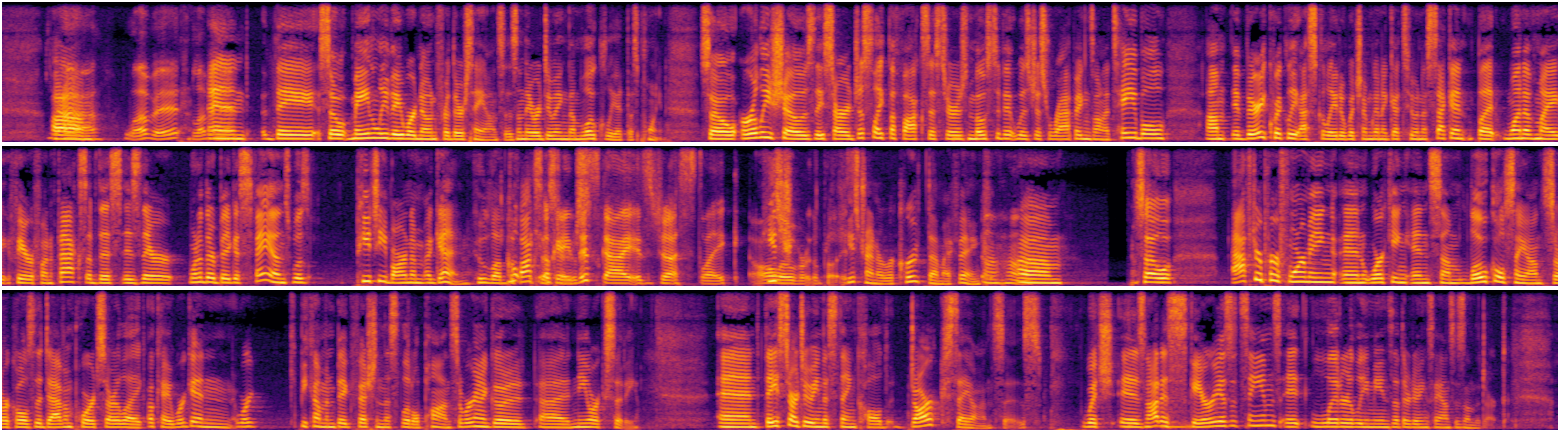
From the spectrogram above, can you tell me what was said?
Yeah. Um, love it. Love it. And they, so mainly they were known for their seances and they were doing them locally at this point. So early shows, they started just like the Fox sisters. Most of it was just rappings on a table. Um, it very quickly escalated, which I'm going to get to in a second. But one of my favorite fun facts of this is their, one of their biggest fans was P.T. Barnum again, who loved the Fox sisters. okay, this guy is just like all He's over the place. He's trying to recruit them, I think. Um, so after performing and working in some local seance circles, the Davenports are like, okay, we're getting, we're becoming big fish in this little pond. So we're going to go to uh, New York City. And they start doing this thing called dark seances, which is not as scary as it seems. It literally means that they're doing seances in the dark.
